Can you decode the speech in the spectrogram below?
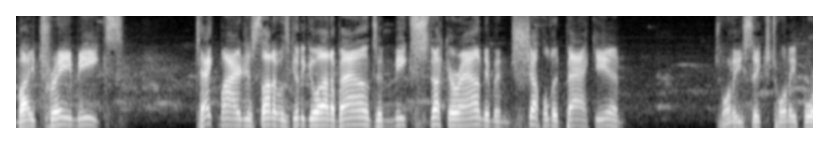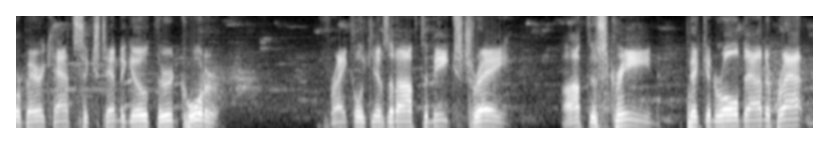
by Trey Meeks. Techmeyer just thought it was going to go out of bounds, and Meeks snuck around him and shuffled it back in. 26 24 Bearcats, 6 10 to go, third quarter. Frankel gives it off to Meeks. Trey off the screen. Pick and roll down to Bratton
